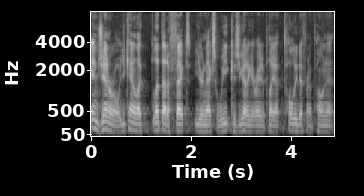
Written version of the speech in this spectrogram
in general, you can't let, let that affect your next week because you got to get ready to play a totally different opponent.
